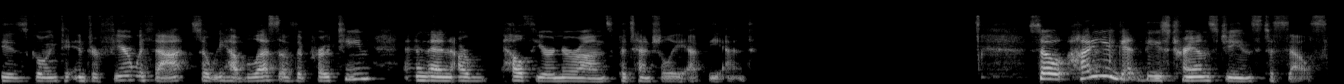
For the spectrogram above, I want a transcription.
is going to interfere with that. So we have less of the protein and then our healthier neurons potentially at the end. So how do you get these transgenes to cells?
